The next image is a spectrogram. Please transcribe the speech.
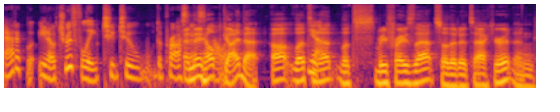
adequate you know truthfully to to the process And they helped guide that. Uh, let's Yeah. net, let's rephrase that so that it's accurate and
